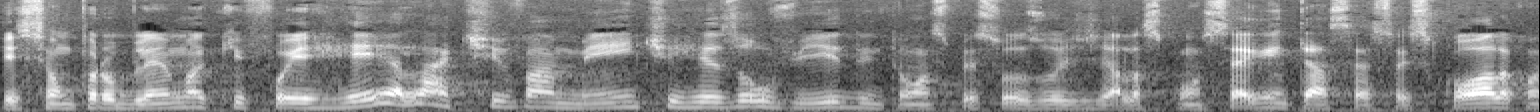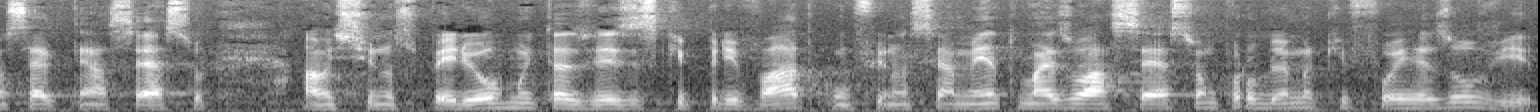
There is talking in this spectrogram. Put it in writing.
Esse é um problema que foi relativamente resolvido. Então, as pessoas hoje elas conseguem ter acesso à escola, conseguem ter acesso ao ensino superior, muitas vezes que privado, com financiamento, mas o acesso é um problema que foi resolvido.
